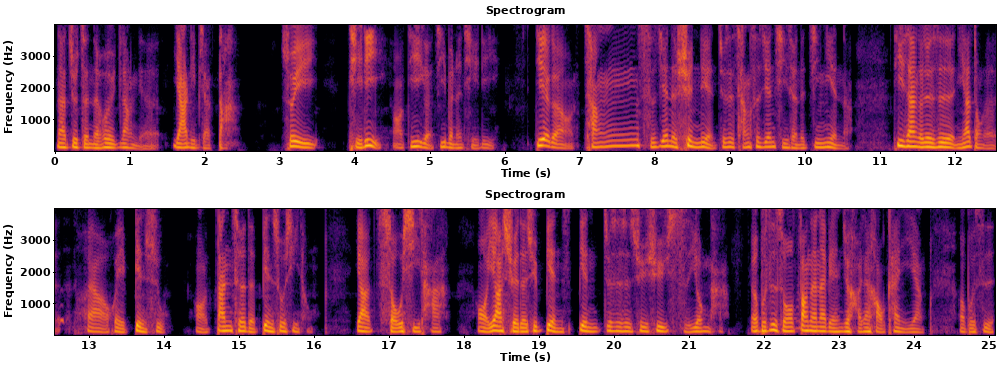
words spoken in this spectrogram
那就真的会让你的压力比较大。所以体力啊，第一个基本的体力，第二个啊，长时间的训练就是长时间骑乘的经验呐。第三个就是你要懂得要会变速哦，单车的变速系统要熟悉它哦，要学的去变变，就是去去使用它，而不是说放在那边就好像好看一样哦，不是。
